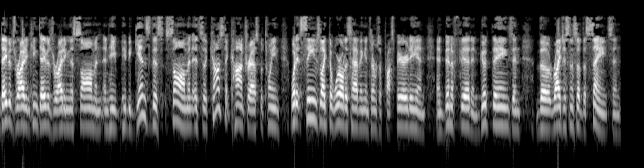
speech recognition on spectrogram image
David's writing, King David's writing this psalm and, and he, he begins this psalm and it's a constant contrast between what it seems like the world is having in terms of prosperity and, and benefit and good things and the righteousness of the saints. And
